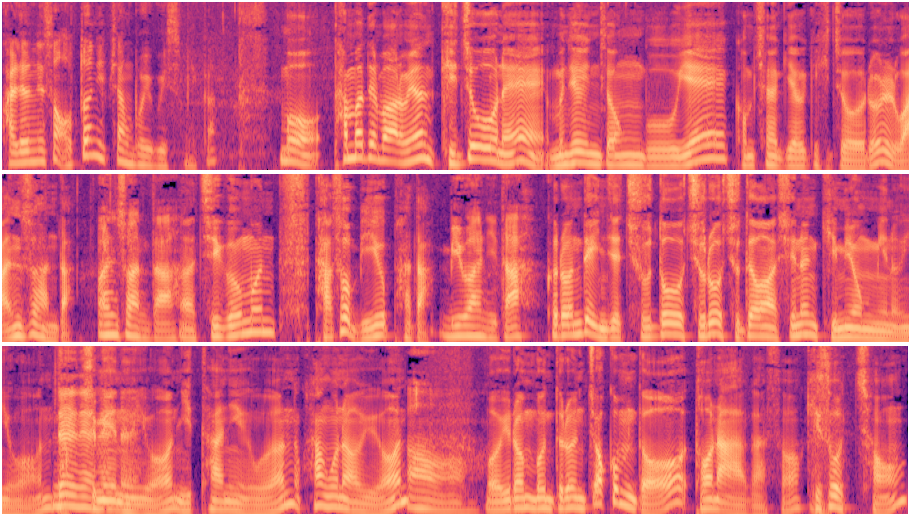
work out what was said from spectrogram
관련해서 어떤 입장 보이고 있습니까? 뭐 한마디로 말하면 기존의 문재인 정부의 검찰 개혁의 기조를 완수한다. 완수한다. 아, 지금은 다소 미흡하다. 미완이다. 그런데 이제 주도 주로 주도하시는 김용민 의원. 박주민 의원, 이탄희 의원, 황운하 의원 어. 뭐 이런 분들은 조금 더더 나아가서 기소청,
